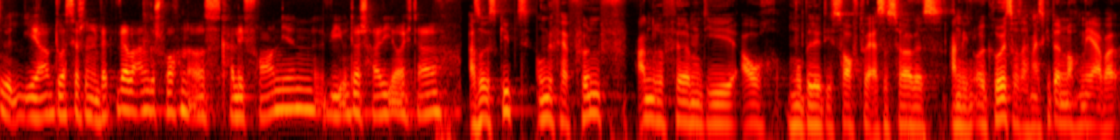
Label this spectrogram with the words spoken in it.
Mhm. Ja, du hast ja schon den Wettbewerber angesprochen aus Kalifornien. Wie unterscheidet ihr euch da? Also es gibt ungefähr fünf andere Firmen, die auch Mobility Software as a Service anbieten oder größere, sag ich mal. Es gibt dann noch mehr, aber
